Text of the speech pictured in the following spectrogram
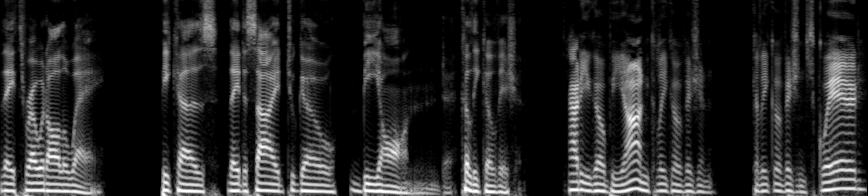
they throw it all away because they decide to go beyond ColecoVision. How do you go beyond ColecoVision? ColecoVision squared?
